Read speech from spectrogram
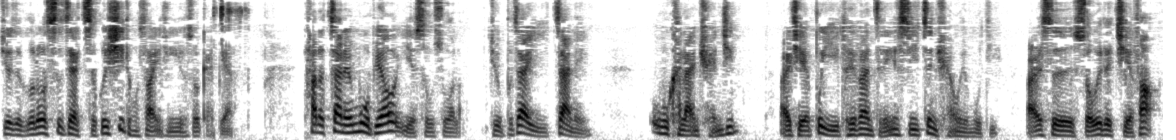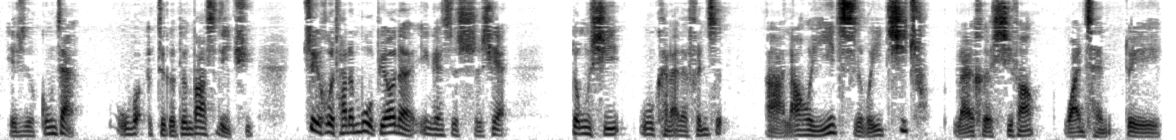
就是俄罗斯在指挥系统上已经有所改变了，它的战略目标也收缩了，就不再以占领乌克兰全境，而且不以推翻泽连斯基政权为目的，而是所谓的解放，也就是攻占乌这个顿巴斯地区。最后，它的目标呢，应该是实现东西乌克兰的分治啊，然后以此为基础来和西方完成对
